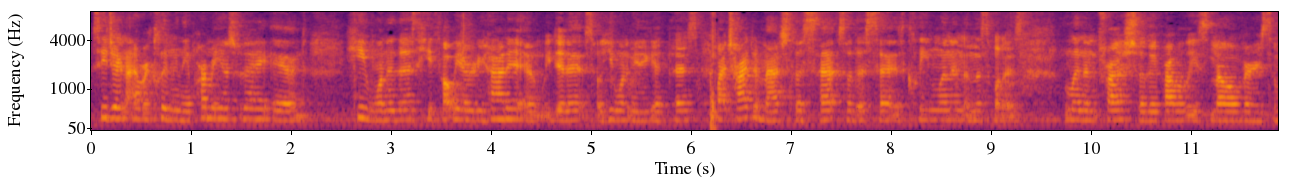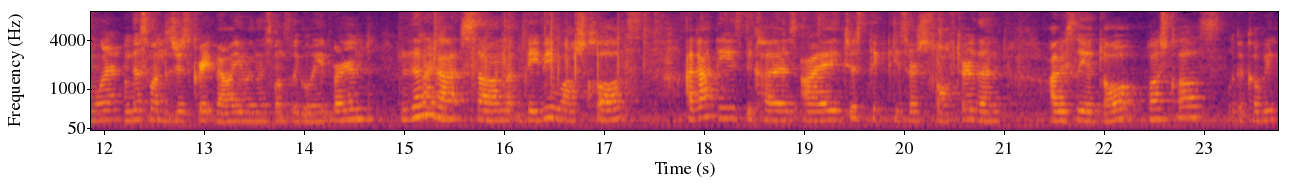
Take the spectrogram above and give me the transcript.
CJ and I were cleaning the apartment yesterday and he wanted this. He thought we already had it and we didn't, so he wanted me to get this. I tried to match the scent, so this scent is clean linen and this one is linen fresh, so they probably smell very similar. And this one's just great value and this one's the Glade brand. And then I got some baby washcloths. I got these because I just think these are softer than obviously adult washcloths. Look at Kobe.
